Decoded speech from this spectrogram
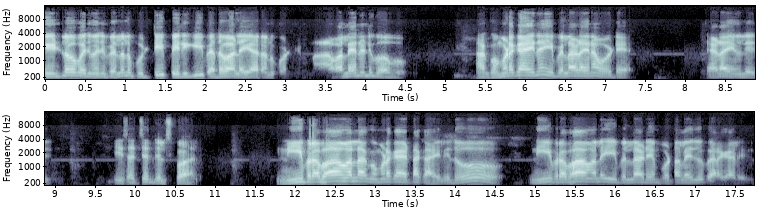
ఇంట్లో పది మంది పిల్లలు పుట్టి పెరిగి పెద్దవాళ్ళు అయ్యారు అనుకోండి మా వల్లేనండి బాబు. ఆ గుమ్మడికాయనా ఈ పిల్లాడైనా ఒకటే. తేడా ఏం లేదు. ఈ సత్యం తెలుసుకోవాలి. నీ ప్రభావం వల్ల గుమ్మడికాయ ఎట్టా కాయలేదు నీ ప్రభావం వల్ల ఈ పిల్లాడేం పుట్టలేదు పెరగలేదు.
